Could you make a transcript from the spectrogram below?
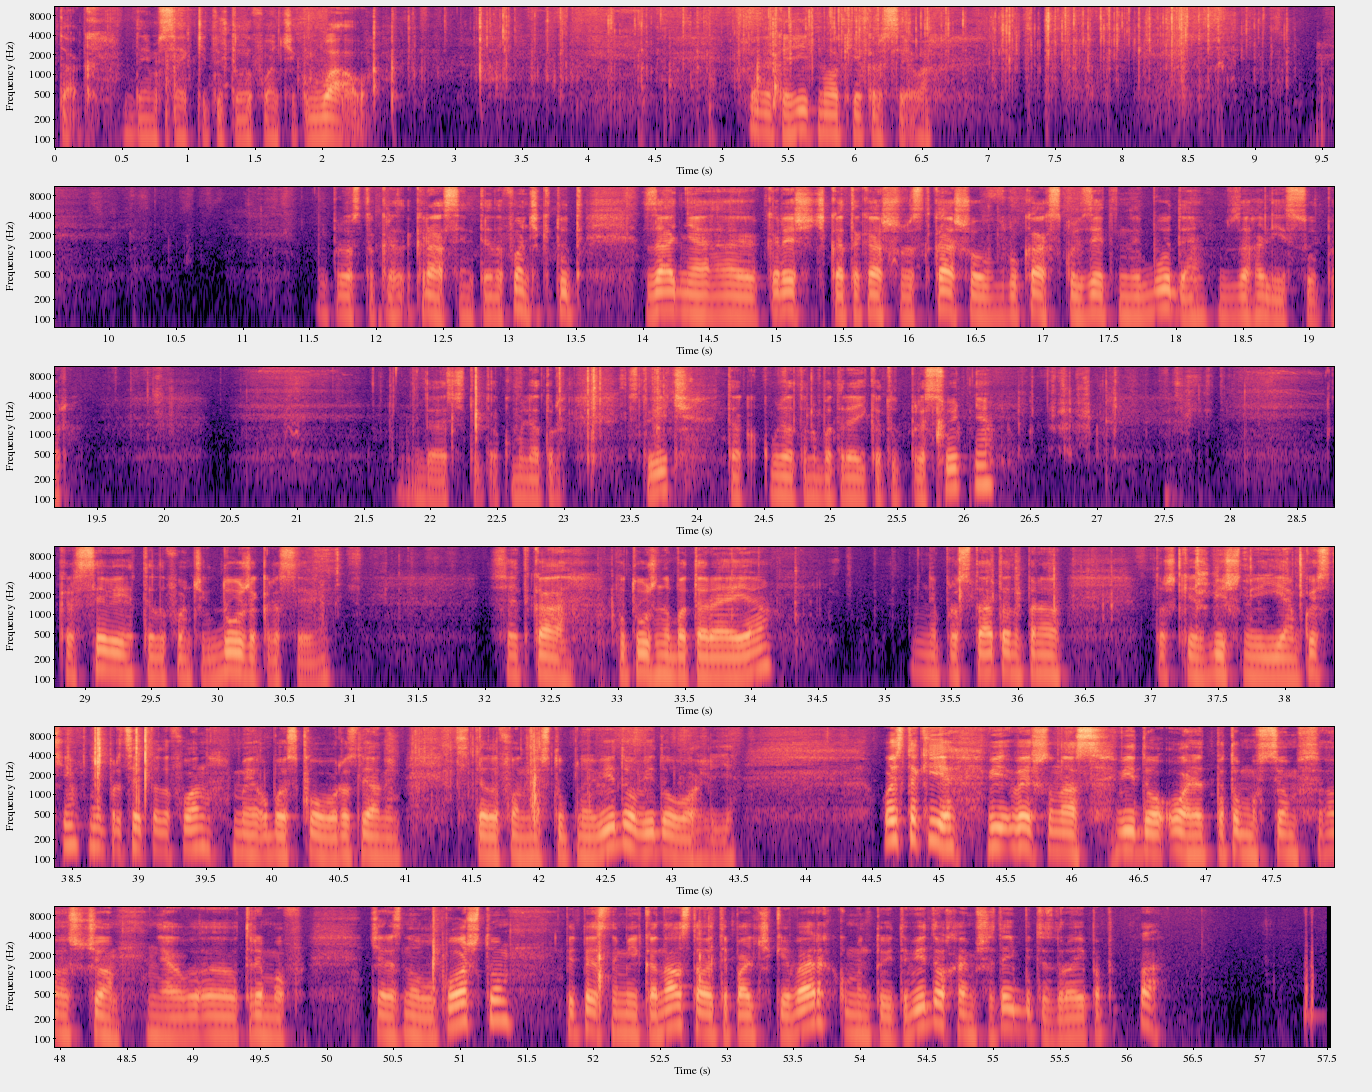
Так, дивимося, який тут телефончик. Вау! Що не кажіть, Nokia красива. Просто кра- красень телефончик. Тут задня е, кришечка така шорстка, що в руках скользити не буде. Взагалі супер. Далі тут акумулятор стоїть. Так, акумуляторна батарейка тут присутня. Красивий телефончик, дуже красивий. Ще така потужна батарея. Непроста, то, напевно, трошки збільшеної ємкості. Ну, про цей телефон ми обов'язково розглянемо цей телефон в наступному відео, відеоогляді. Ось такі вийшло у нас відеоогляд по тому всьому, що я е, отримав через нову пошту. Підписуйтесь на мій канал, ставте пальчики вверх, коментуйте відео. Хай вам щастить, будьте здорові, па-па-па.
